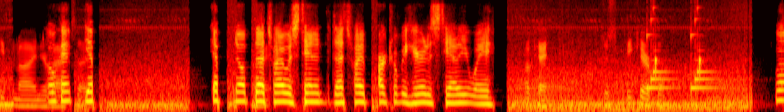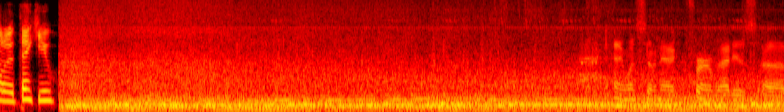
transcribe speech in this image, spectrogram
keep an eye on your Okay. backside. Yep. Yep. Nope. That's why I was standing. That's why I parked over here to stay out of your way. Okay. Just be careful. Well, uh, thank you. And 178 confirm that is a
